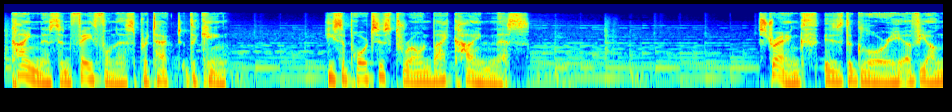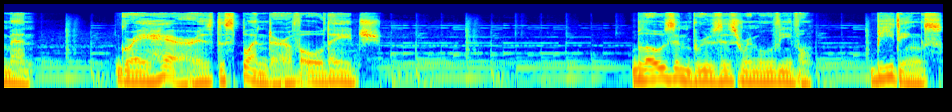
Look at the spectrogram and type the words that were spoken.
Kindness and faithfulness protect the king. He supports his throne by kindness Strength is the glory of young men. Gray hair is the splendor of old age. Blows and bruises remove evil. Beatings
